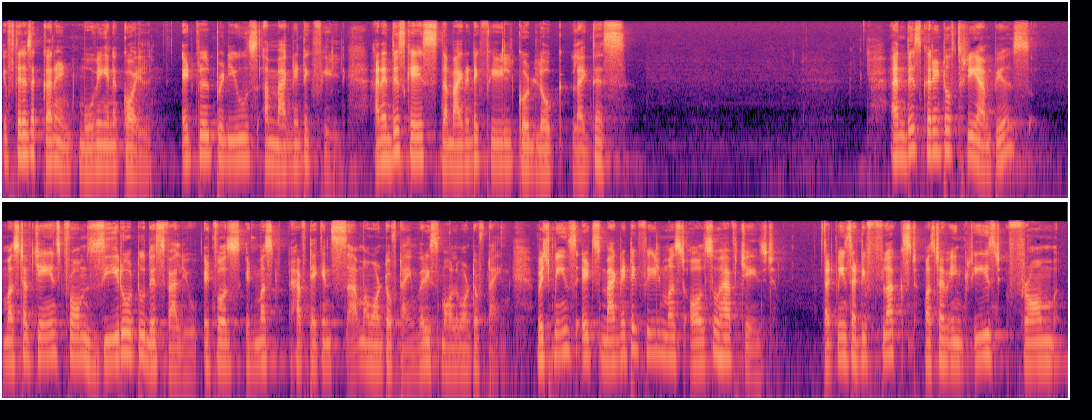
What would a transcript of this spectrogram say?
if there is a current moving in a coil, it will produce a magnetic field. And in this case, the magnetic field could look like this. And this current of 3 amperes must have changed from 0 to this value it was it must have taken some amount of time very small amount of time which means its magnetic field must also have changed that means that the flux must have increased from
